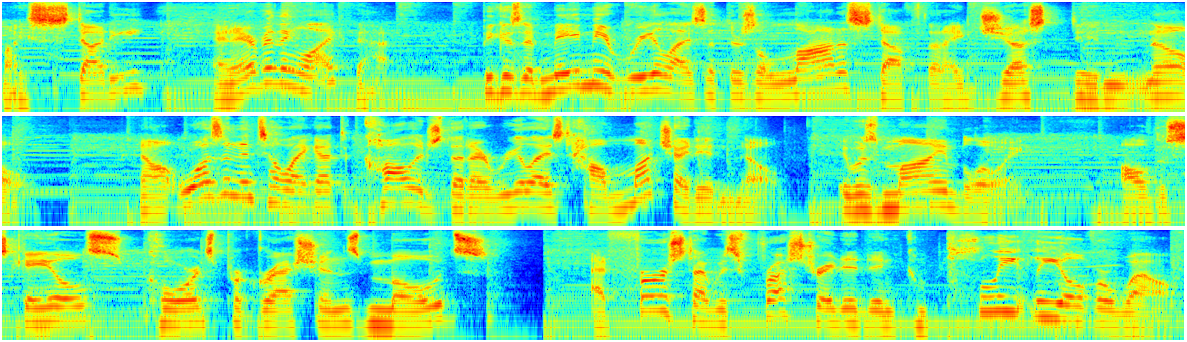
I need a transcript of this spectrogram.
my study, and everything like that because it made me realize that there's a lot of stuff that I just didn't know. Now, it wasn't until I got to college that I realized how much I didn't know. It was mind blowing. All the scales, chords, progressions, modes. At first, I was frustrated and completely overwhelmed.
